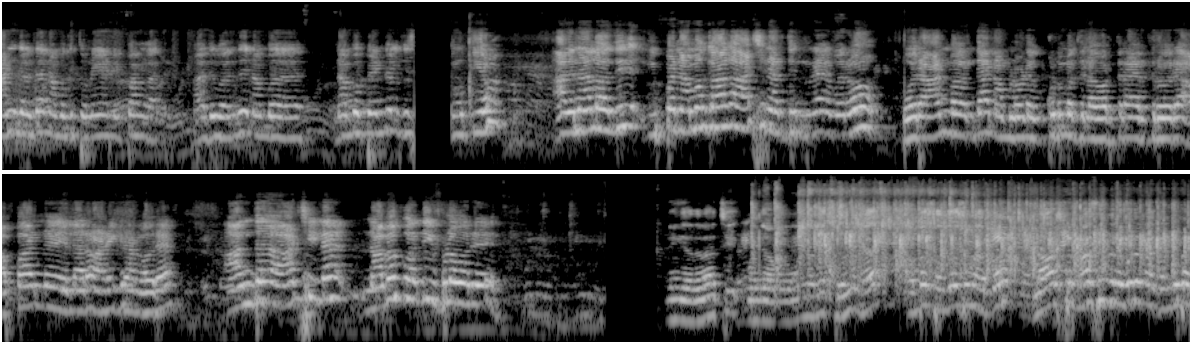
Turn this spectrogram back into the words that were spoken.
ஆண்கள் தான் நமக்கு துணையா நிற்பாங்க அது வந்து நம்ம நம்ம பெண்களுக்கு முக்கியம். அதனால வந்து இப்ப நமக்காக ஆட்சி நடத்துகிற வரும் ஒரு ஆண் மகன் தான் நம்மளோட குடும்பத்துல ஒருத்தரா இருக்கிறவரு. அப்பான்னு எல்லாரும் அழைக்கிறாங்க அவரை. அந்த ஆட்சியில நமக்கு வந்து இவ்வளவு ஒரு நீங்க எதாச்சும் கொஞ்சம் அவங்க முன்னாடி சொல்லுங்க. ரொம்ப சந்தோஷமா இருக்கும் லாஸ்ட் மாசத்துல கூட நான் கண்டிப்பா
